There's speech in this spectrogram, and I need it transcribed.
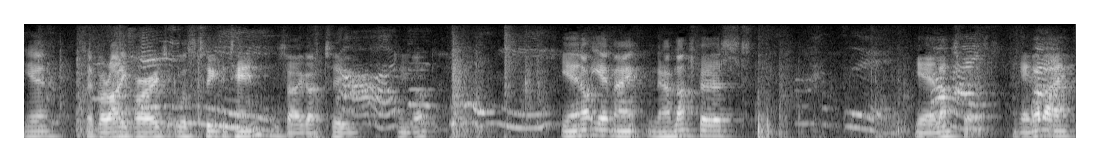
yeah, so variety porridge. It was two for ten, so I got two. got. Yeah, not yet, mate. We're gonna have lunch first. Yeah, lunch first. Okay, bye bye.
